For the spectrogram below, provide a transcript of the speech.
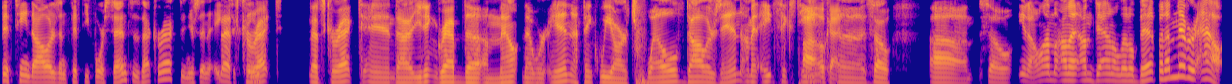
fifteen dollars and fifty four cents. Is that correct? And you're sitting at eight. That's correct. That's correct. And uh, you didn't grab the amount that we're in. I think we are twelve dollars in. I'm at eight sixteen. Ah, okay. Uh, so, um, so you know, I'm I'm I'm down a little bit, but I'm never out.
